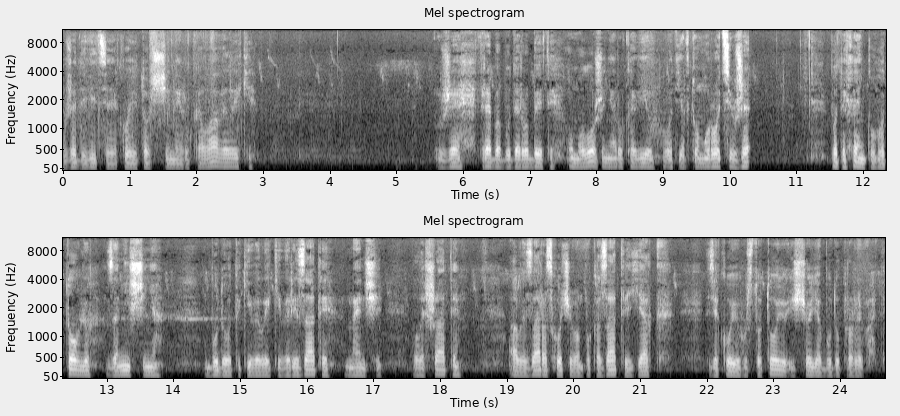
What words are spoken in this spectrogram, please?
Вже дивіться, якої товщини рукава великі. Вже треба буде робити омоложення рукавів. От я в тому році вже потихеньку готовлю заміщення. Буду отакі великі вирізати, менші лишати. Але зараз хочу вам показати, як, з якою густотою і що я буду проривати.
